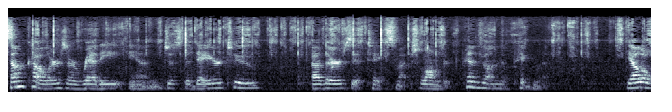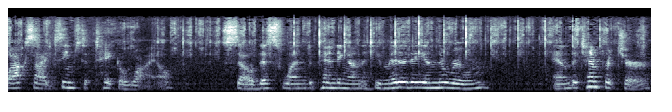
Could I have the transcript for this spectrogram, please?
Some colors are ready in just a day or two. Others, it takes much longer. Depends on the pigment. Yellow oxide seems to take a while. So this one, depending on the humidity in the room and the temperature,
